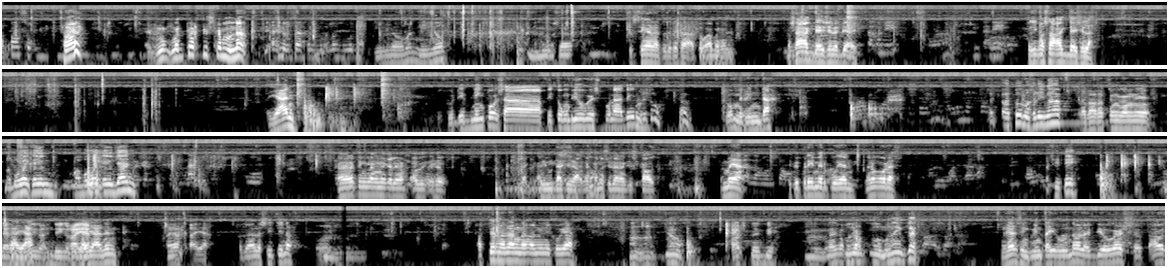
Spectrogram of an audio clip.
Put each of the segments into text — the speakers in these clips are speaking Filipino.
papasok. Ha? Mag- Mag-practice ka muna. Ayaw sa akin muna. Ningaw man, ningaw. Ano sa Gusto nga nato sa ato abang. Masaag dahil sila di ay. Kasi masaag dahil sila. Ayan. Good evening po sa pitong viewers po natin. ito? So, merinda. At ato makalingap. Kararating lang ni Mabuhay kayong mabuhay kayo diyan. Kararating lang ni Kalingap Awit kasi nag-ayuda sila. Nag ano sila nag-scout. Mamaya, ipiprimer po yan. Anong oras? City. Kaya? Hindi, hindi Hindi kaya. kayanin. Kaya. Kaya. Pag alas city na. After na lang ng ano ni Kuya. Mm-mm. No. Alas 9. Mm, ngayon ako Mga oh, mga name flat. Ayan, 51 live viewers. Shout out.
